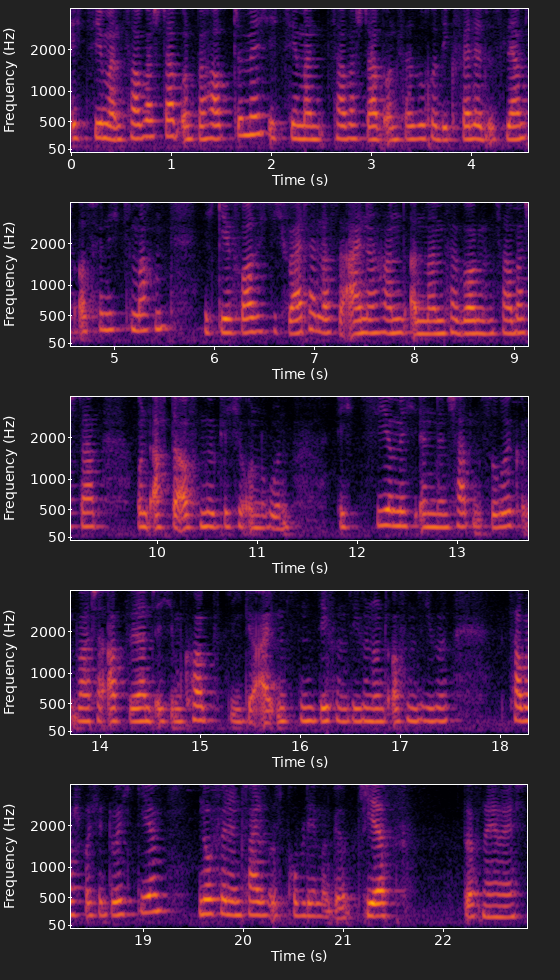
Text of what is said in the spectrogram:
Ich ziehe meinen Zauberstab und behaupte mich. Ich ziehe meinen Zauberstab und versuche die Quelle des Lärms ausfindig zu machen. Ich gehe vorsichtig weiter, lasse eine Hand an meinem verborgenen Zauberstab und achte auf mögliche Unruhen. Ich ziehe mich in den Schatten zurück und warte ab, während ich im Kopf die geeignetsten defensiven und offensiven Zaubersprüche durchgehe, nur für den Fall, dass es Probleme gibt. Yes, das nehme ich.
